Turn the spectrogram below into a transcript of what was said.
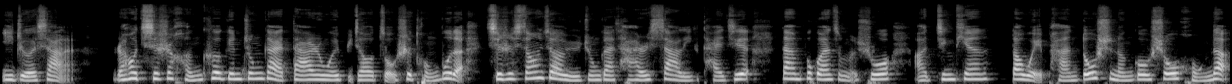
一折下来。然后其实恒科跟中概，大家认为比较走势同步的，其实相较于中概，它还是下了一个台阶。但不管怎么说啊，今天。到尾盘都是能够收红的，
